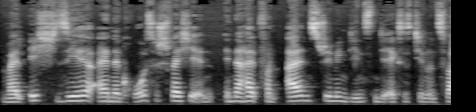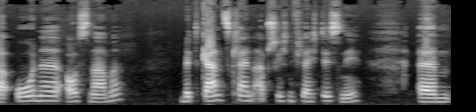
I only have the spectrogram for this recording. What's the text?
Weil ich sehe eine große Schwäche in, innerhalb von allen Streamingdiensten, die existieren und zwar ohne Ausnahme. Mit ganz kleinen Abstrichen vielleicht Disney. Ähm,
